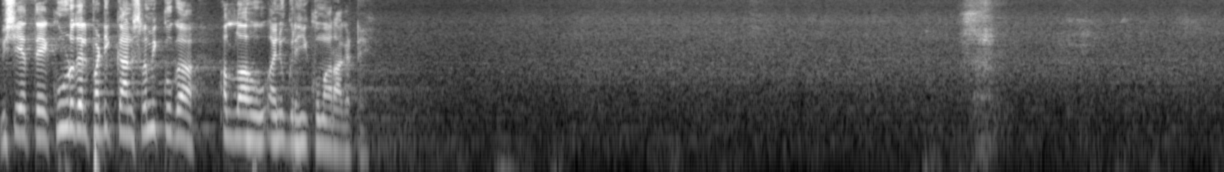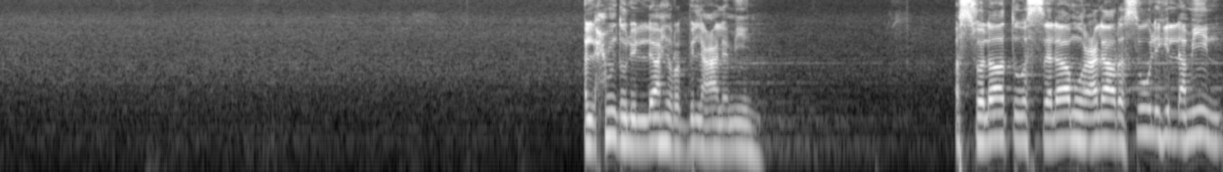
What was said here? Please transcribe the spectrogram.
വിഷയത്തെ കൂടുതൽ പഠിക്കാൻ ശ്രമിക്കുക. അള്ളാഹു അനുഗ്രഹിക്കുമാറാകട്ടെ. അലഹമുല്ലാഹി റബ്ബിൽ ആലമീൻ. العالمين الصلاة والسلام على رسوله الأمين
